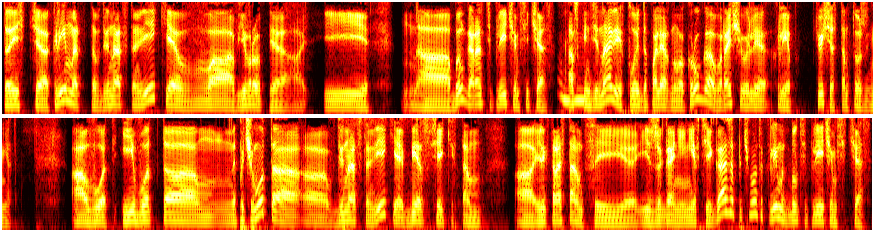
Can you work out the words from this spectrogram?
То есть э, климат в XII веке в, а, в Европе а, и а, был гораздо теплее, чем сейчас. Угу. А в Скандинавии вплоть до полярного круга выращивали хлеб. Чего сейчас там тоже нет. А вот, и вот а, почему-то а, в XII веке без всяких там а, электростанций и сжигания нефти и газа, почему-то климат был теплее, чем сейчас.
